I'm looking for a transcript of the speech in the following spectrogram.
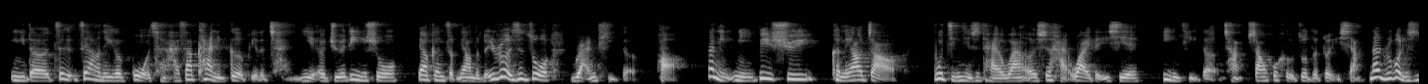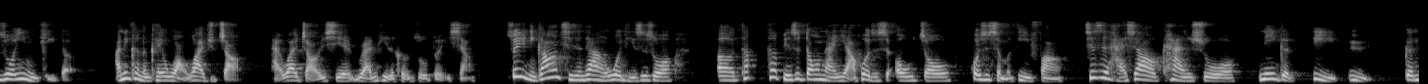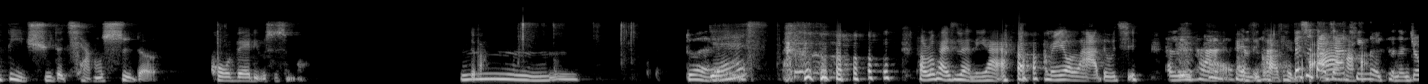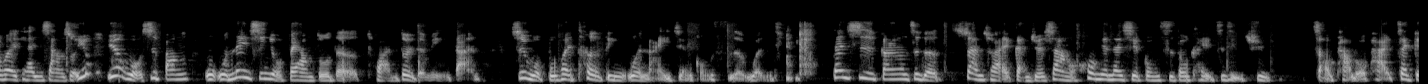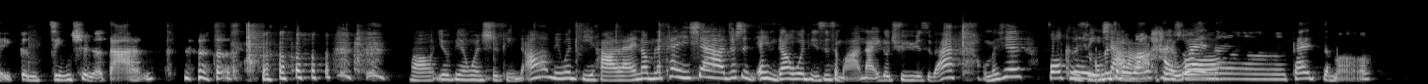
你的这个这样的一个过程，还是要看你个别的产业而决定说要跟怎么样的对。如果你是做软体的，好，那你你必须可能要找不仅仅是台湾，而是海外的一些硬体的厂商或合作的对象。那如果你是做硬体的啊，你可能可以往外去找海外找一些软体的合作对象。所以你刚刚其实这样的问题是说，呃，它特别是东南亚或者是欧洲或者是什么地方，其实还是要看说那个地域。跟地区的强势的 core value 是什么？对吧？嗯，对，yes，塔罗牌是不是很厉害？没有啦，对不起，很厉害，很厉害。但是大家听了可能就会开始想说，因为因为我是帮我我内心有非常多的团队的名单，所以我不会特定问哪一间公司的问题。但是刚刚这个算出来，感觉上后面那些公司都可以自己去找塔罗牌，再给更精确的答案。好，右边问视频的啊，没问题。好，来，那我们来看一下，就是，哎，你刚刚问题是什么啊？哪一个区域是吧啊？我们先 focus 一下。我们怎么往海外呢？该怎么？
